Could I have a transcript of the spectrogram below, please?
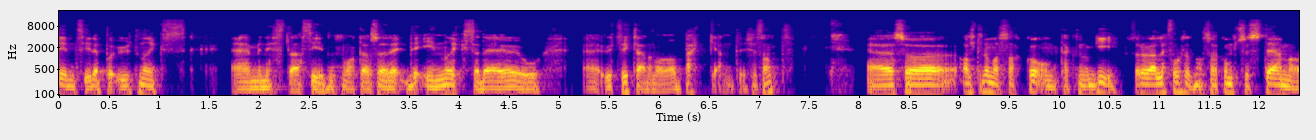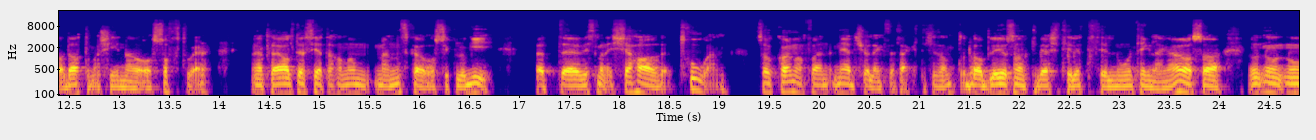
din side, på utenriksministersiden. på en måte, altså Det, det innenrikse det er jo eh, utviklerne våre og backend. ikke sant? Eh, så alltid når man snakker om teknologi, så er det veldig fort at man snakker om systemer og datamaskiner og software. Men jeg pleier alltid å si at det handler om mennesker og psykologi. For at uh, Hvis man ikke har troen, så kan man få en nedkjølingseffekt. ikke sant? Og Da blir jo sånn at vi har ikke tillit til noen ting lenger. og så, Nå, nå, nå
